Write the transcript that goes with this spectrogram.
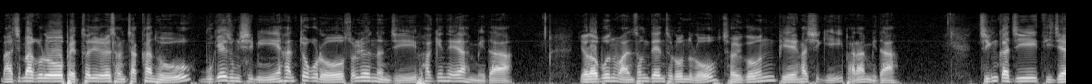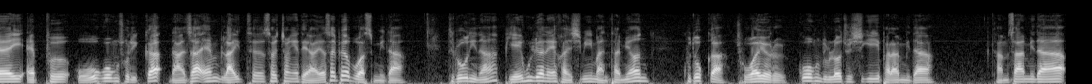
마지막으로 배터리를 장착한 후 무게중심이 한쪽으로 쏠렸는지 확인해야 합니다. 여러분 완성된 드론으로 즐거운 비행하시기 바랍니다. 지금까지 DJI F550 조립과 나자 M 라이트 설정에 대하여 살펴보았습니다. 드론이나 비행 훈련에 관심이 많다면 구독과 좋아요를 꼭 눌러주시기 바랍니다. 감사합니다.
